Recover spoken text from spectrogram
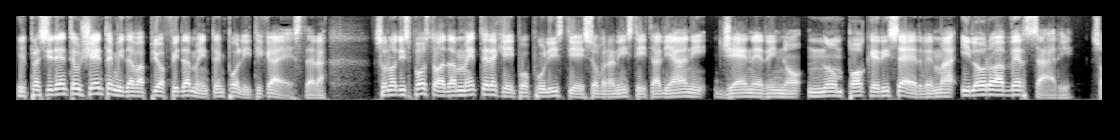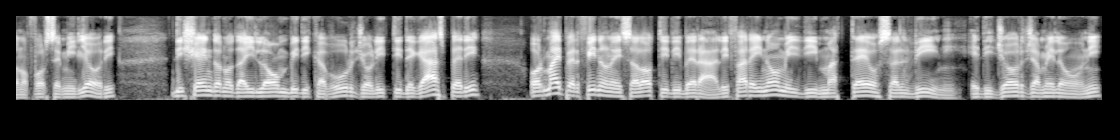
il presidente uscente mi dava più affidamento in politica estera. Sono disposto ad ammettere che i populisti e i sovranisti italiani generino non poche riserve, ma i loro avversari sono forse migliori? Discendono dai lombi di Cavour, Giolitti De Gasperi? Ormai perfino nei salotti liberali fare i nomi di Matteo Salvini e di Giorgia Meloni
